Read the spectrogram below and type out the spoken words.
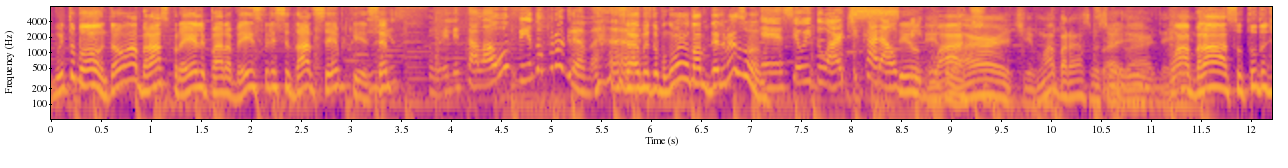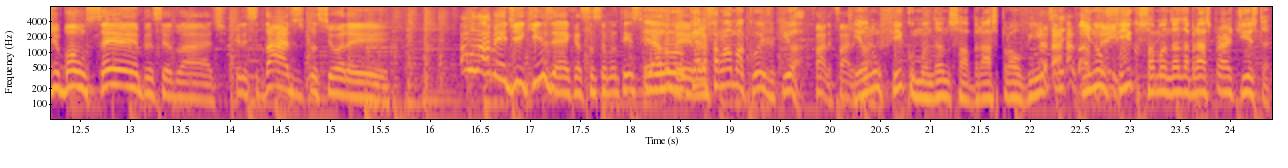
Muito bom. Então, um abraço pra ele, parabéns, felicidade sempre, que sempre. Isso, ele tá lá ouvindo o programa. Isso é muito bom. Como é o nome dele mesmo? É seu Eduardo Caralpi. Seu Duarte. Duarte, um abraço pro Isso seu aí. Duarte. aí. Um abraço, tudo de bom sempre, seu Duarte. Felicidades pro senhor aí. Vamos lá, meio-dia e 15, é que essa semana tem esfriado Eu bem, quero né? falar uma coisa aqui, ó. Fale, fale. Eu fale. não fico mandando só abraço para ouvintes e não fico só mandando abraço para artista.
